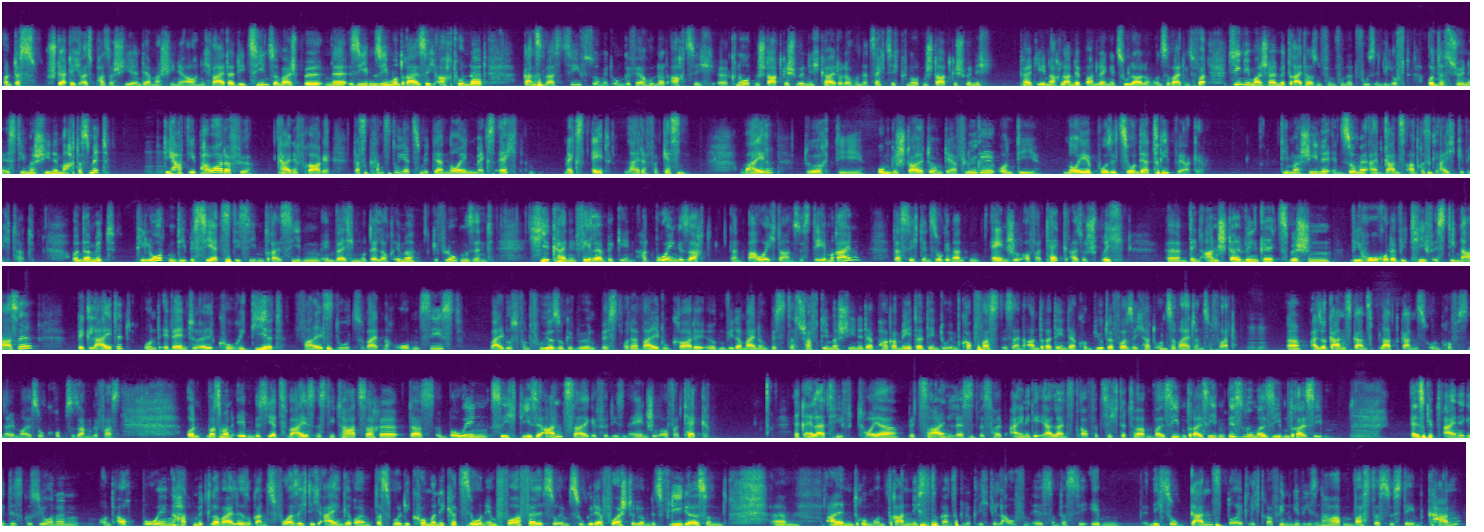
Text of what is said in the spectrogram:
und das stört dich als Passagier in der Maschine auch nicht weiter. Die ziehen zum Beispiel eine 737-800 ganz lasziv, so mit ungefähr 180 äh, Knoten Startgeschwindigkeit oder 160 Knoten Startgeschwindigkeit, je nach Landebahnlänge, Zuladung und so weiter und so fort. Ziehen die mal schnell mit 3500 Fuß in die Luft. Und das Schöne ist, die Maschine macht das mit. Mhm. Die hat die Power dafür. Keine Frage. Das kannst du jetzt mit der neuen Max, 8, Max 8 leider vergessen. Weil durch die Umgestaltung der Flügel und die neue Position der Triebwerke die Maschine in Summe ein ganz anderes Gleichgewicht hat. Und damit Piloten, die bis jetzt die 737 in welchem Modell auch immer geflogen sind, hier keinen Fehler begehen, hat Boeing gesagt, dann baue ich da ein System rein, das sich den sogenannten Angel of Attack, also sprich äh, den Anstellwinkel zwischen wie hoch oder wie tief ist die Nase, begleitet und eventuell korrigiert, falls du zu weit nach oben ziehst, weil du es von früher so gewöhnt bist oder weil du gerade irgendwie der Meinung bist, das schafft die Maschine, der Parameter, den du im Kopf hast, ist ein anderer, den der Computer vor sich hat und so weiter und so fort. Mhm. Ja? Also ganz, ganz platt, ganz unprofessionell mal so grob zusammengefasst. Und was man eben bis jetzt weiß, ist die Tatsache, dass Boeing sich diese Anzeige für diesen Angel of Attack relativ teuer bezahlen lässt, weshalb einige Airlines darauf verzichtet haben, weil 737 ist nun mal 737. Mhm. Es gibt einige Diskussionen und auch Boeing hat mittlerweile so ganz vorsichtig eingeräumt, dass wohl die Kommunikation im Vorfeld, so im Zuge der Vorstellung des Fliegers und ähm, allem drum und dran nicht so ganz glücklich gelaufen ist und dass sie eben nicht so ganz deutlich darauf hingewiesen haben, was das System kann. Mhm.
